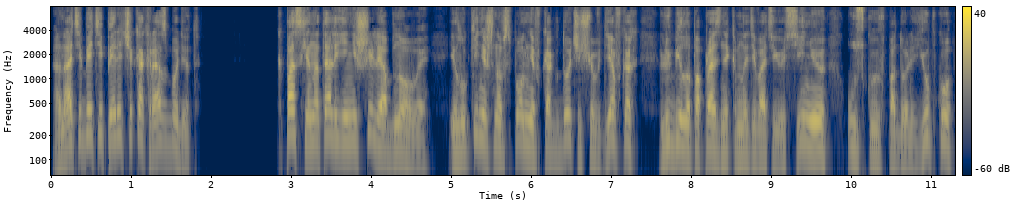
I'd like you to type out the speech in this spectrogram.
Она тебе тепереча как раз будет». К Пасхе Наталье не шили обновы, и Лукинишна, вспомнив, как дочь еще в девках любила по праздникам надевать ее синюю, узкую в подоле юбку,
